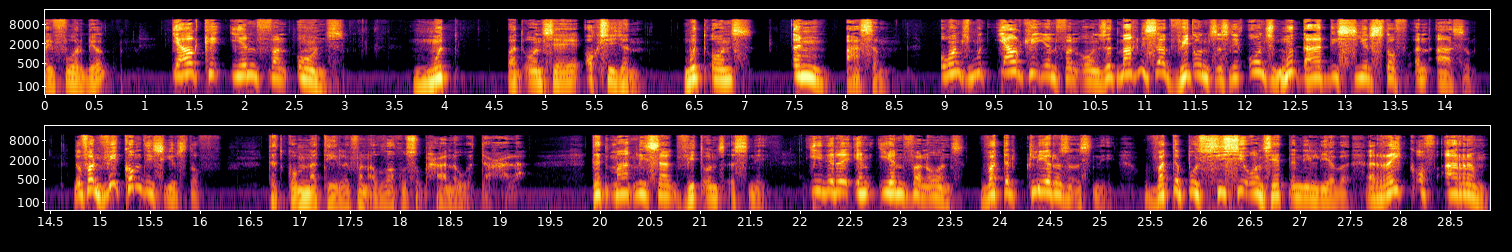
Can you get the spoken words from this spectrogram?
byvoorbeeld elke een van ons moet wat ons sê oksien moet ons inasem. Ons moet elke een van ons, dit maak nie saak wie ons is nie, ons moet daardie suurstof inasem. Nou van wie kom die suurstof? Dit kom natuurlik van Allah subhanahu wa ta'ala. Dit maak nie saak wie ons is nie. Iedere en een van ons, watter kleur ons is nie, watter posisie ons het in die lewe, ryk of arm,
